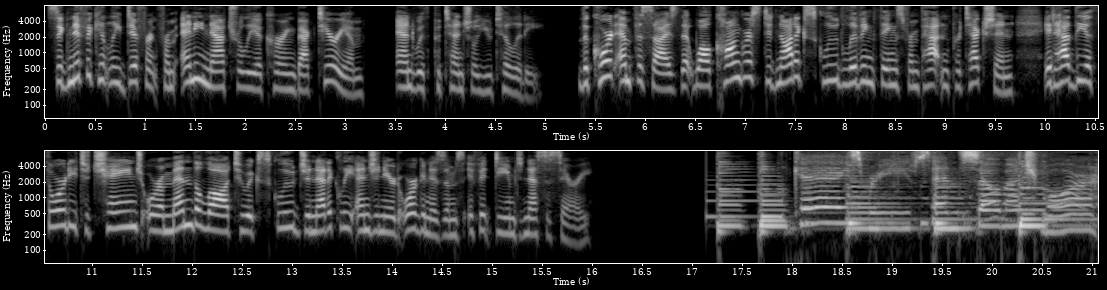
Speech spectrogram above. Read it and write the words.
significantly different from any naturally occurring bacterium and with potential utility. The court emphasized that while Congress did not exclude living things from patent protection, it had the authority to change or amend the law to exclude genetically engineered organisms if it deemed necessary. Case briefs, and so much more.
